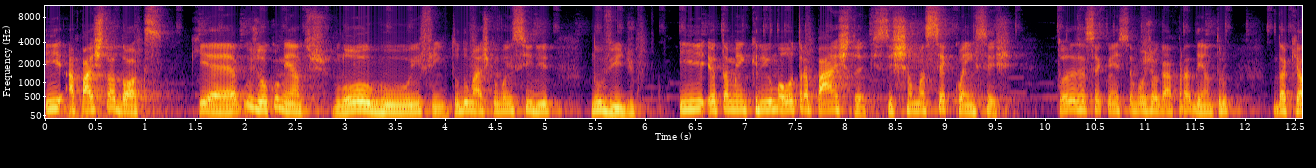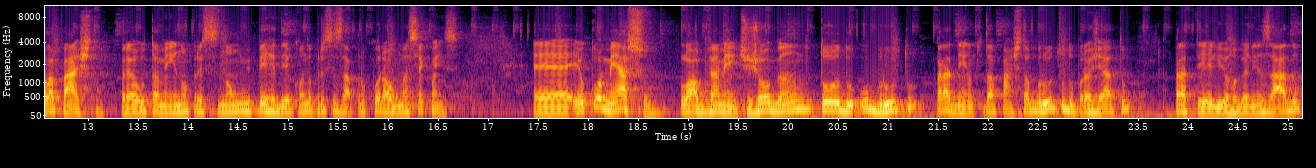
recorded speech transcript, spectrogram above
e a pasta docs, que é os documentos, logo, enfim, tudo mais que eu vou inserir no vídeo. E eu também crio uma outra pasta que se chama sequências. Todas as sequências eu vou jogar para dentro daquela pasta, para eu também não, não me perder quando eu precisar procurar alguma sequência. É, eu começo, obviamente, jogando todo o bruto para dentro da pasta bruto do projeto, para ter ele organizado.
